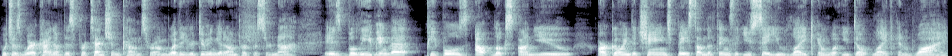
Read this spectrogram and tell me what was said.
which is where kind of this pretension comes from, whether you're doing it on purpose or not, is believing that people's outlooks on you are going to change based on the things that you say you like and what you don't like and why.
